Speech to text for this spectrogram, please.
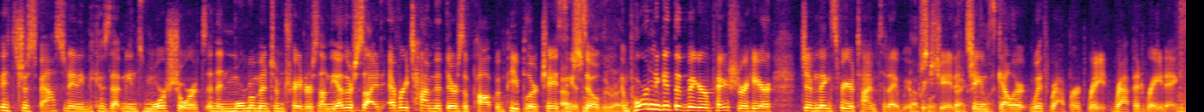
It's just fascinating because that means more shorts and then more momentum traders on the other side every time that there's a pop and people are chasing Absolutely it. So right. important to get the bigger picture here. Jim, thanks for your time today. We Absolutely. appreciate thanks, it. James Kelly. Gellert with Rapid, rate, Rapid Ratings.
